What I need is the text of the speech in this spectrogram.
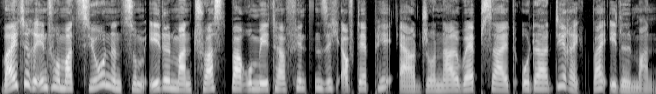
Weitere Informationen zum Edelmann Trust Barometer finden sich auf der PR Journal Website oder direkt bei Edelmann.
